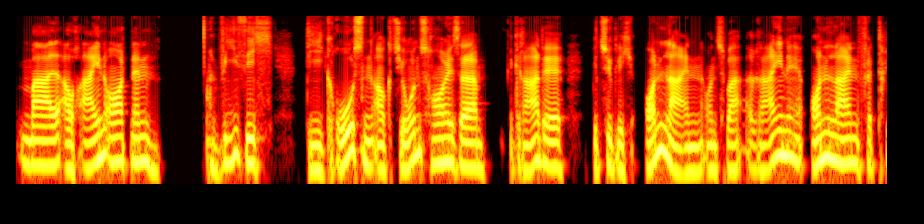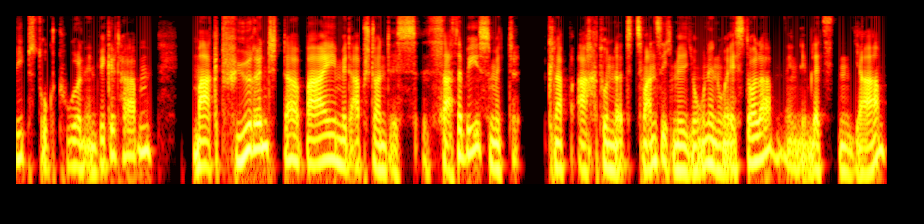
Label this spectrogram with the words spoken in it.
mal auch einordnen, wie sich die großen Auktionshäuser gerade bezüglich Online, und zwar reine Online-Vertriebsstrukturen entwickelt haben. Marktführend dabei mit Abstand ist Sotheby's mit knapp 820 Millionen US-Dollar in dem letzten Jahr.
